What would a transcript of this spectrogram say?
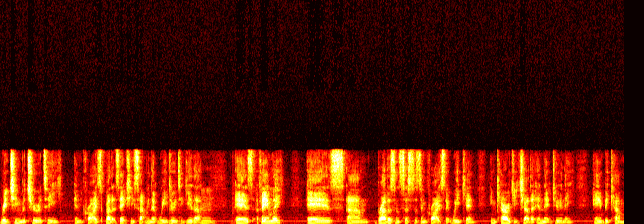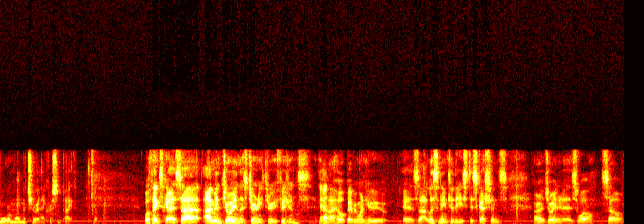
reaching maturity in Christ, but it's actually something that we do together Mm. as a family, as um, brothers and sisters in Christ, that we can encourage each other in that journey and become more and more mature in our Christian faith. Well, thanks, guys. Uh, I'm enjoying this journey through Ephesians, and Yeah. I hope everyone who is uh, listening to these discussions are enjoying it as well. So,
